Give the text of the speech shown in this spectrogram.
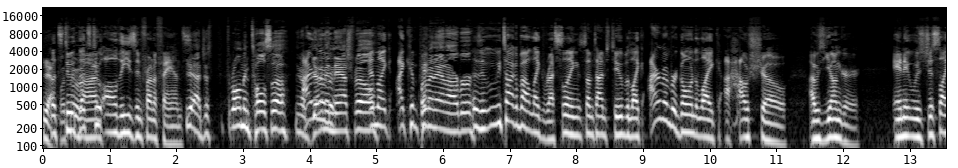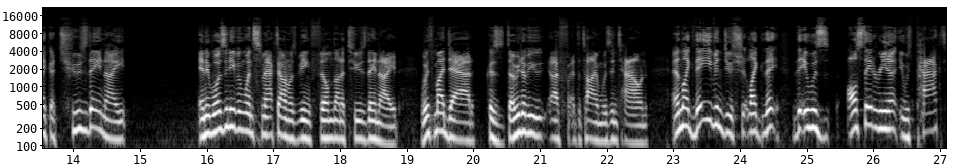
Yeah, let's, let's do move let's on. do all these in front of fans. Yeah, just throw them in Tulsa. You know, I get them in Nashville. and like I put compare. them in Ann Arbor. We talk about like wrestling sometimes too, but like I remember going to like a house show. I was younger, and it was just like a Tuesday night, and it wasn't even when SmackDown was being filmed on a Tuesday night with my dad because WWF at the time was in town, and like they even do sh- like they, they it was Allstate Arena. It was packed.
